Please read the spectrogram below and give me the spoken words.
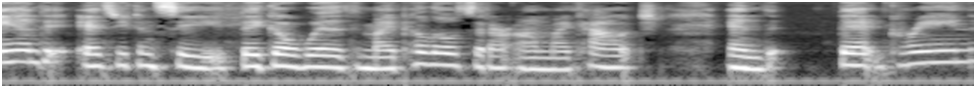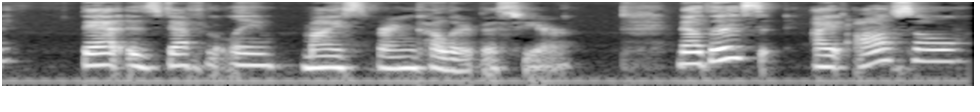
and as you can see, they go with my pillows that are on my couch. And that green, that is definitely my spring color this year. Now this, I also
